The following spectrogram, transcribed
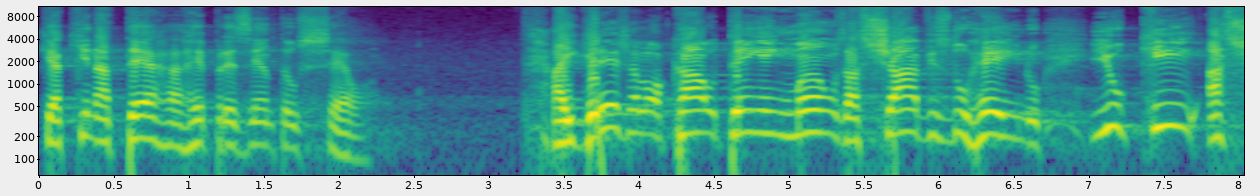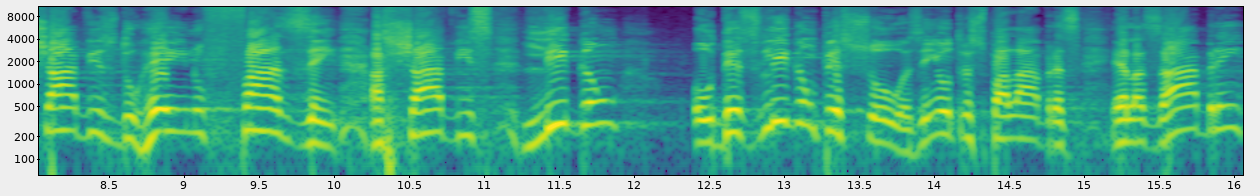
que aqui na terra representa o céu. A igreja local tem em mãos as chaves do reino, e o que as chaves do reino fazem? As chaves ligam ou desligam pessoas, em outras palavras, elas abrem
